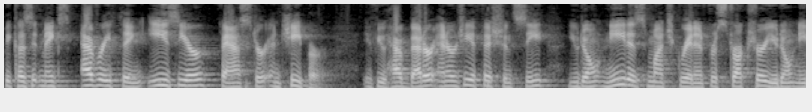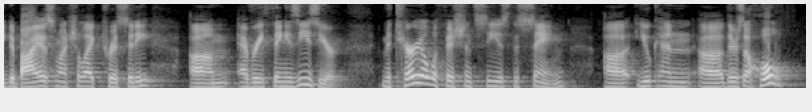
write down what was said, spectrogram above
because it makes everything easier, faster, and cheaper. If you have better energy efficiency, you don't need as much grid infrastructure, you don't need to buy as much electricity, um, everything is easier. Material efficiency is the same. Uh, you can, uh, there's a whole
